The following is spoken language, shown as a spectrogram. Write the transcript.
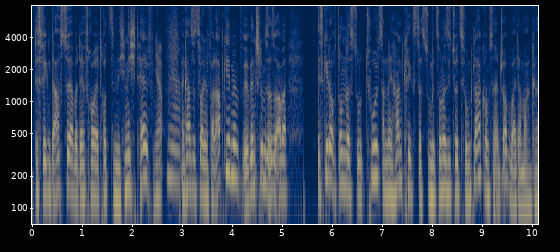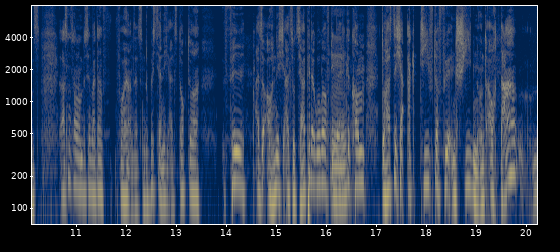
Deswegen darfst du aber der Frau ja trotzdem nicht nicht helfen. Ja. Ja. Dann kannst du zwar den Fall abgeben, wenn es schlimm ist oder so, aber es geht auch darum, dass du Tools an die Hand kriegst, dass du mit so einer Situation klarkommst und deinen Job weitermachen kannst. Lass uns noch mal ein bisschen weiter vorher ansetzen. Du bist ja nicht als Doktor Phil, also auch nicht als Sozialpädagoge auf die Mhm. Welt gekommen. Du hast dich ja aktiv dafür entschieden. Und auch da,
